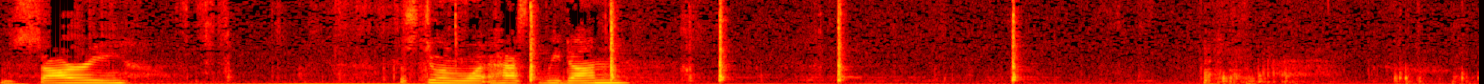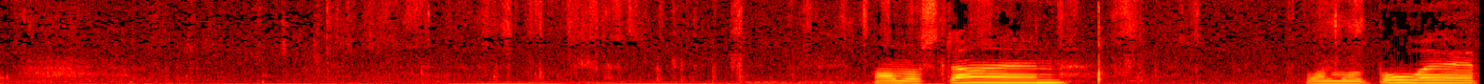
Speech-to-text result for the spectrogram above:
I'm sorry. Just doing what has to be done. Almost done one more bullet.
